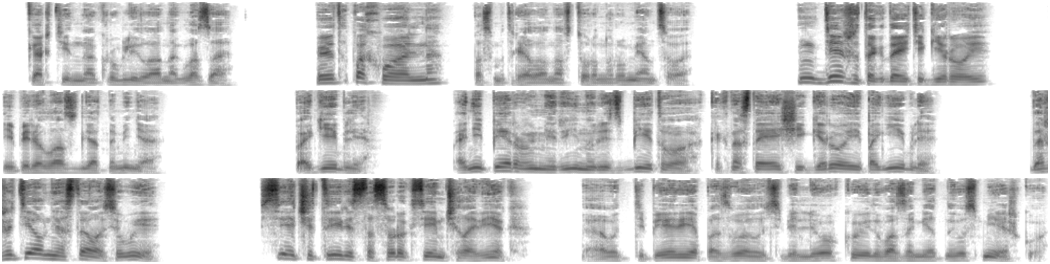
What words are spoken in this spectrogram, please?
— картинно округлила она глаза. «Это похвально», — посмотрела она в сторону Румянцева. «Где же тогда эти герои?» И перевела взгляд на меня. «Погибли. Они первыми ринулись в битву, как настоящие герои, и погибли. Даже тел не осталось, увы. Все 447 человек. А вот теперь я позволил себе легкую, едва заметную усмешку.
